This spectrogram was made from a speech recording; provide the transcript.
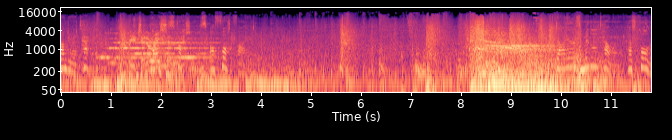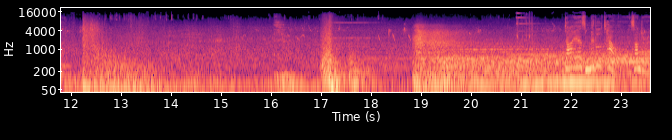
Is under attack. Regeneration. structures are fortified. Dire's middle tower has fallen. Dire's middle tower is under attack.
